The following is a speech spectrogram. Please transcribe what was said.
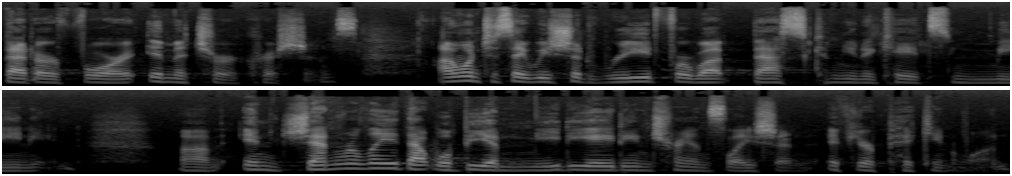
better for immature Christians. I want to say we should read for what best communicates meaning. Um, and generally, that will be a mediating translation if you're picking one.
